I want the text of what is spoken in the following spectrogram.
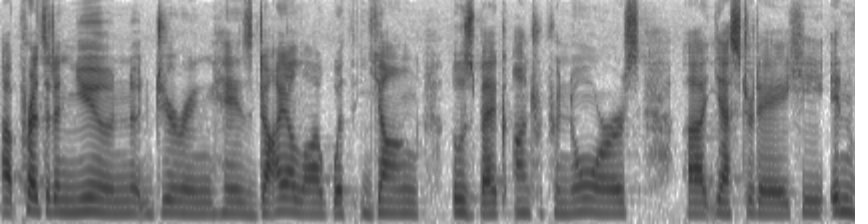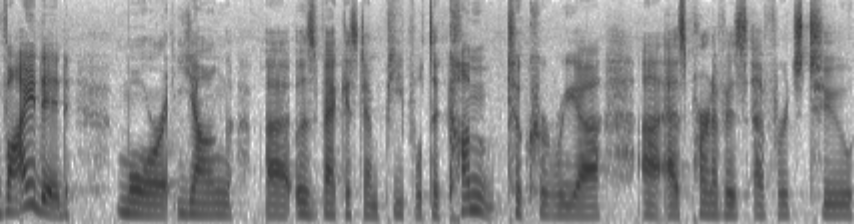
Uh, President Yoon, during his dialogue with young Uzbek entrepreneurs uh, yesterday, he invited more young uh, Uzbekistan people to come to Korea uh, as part of his efforts to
